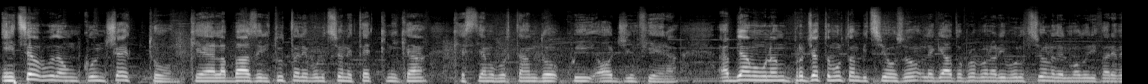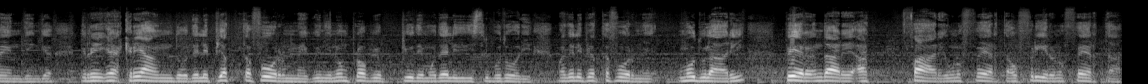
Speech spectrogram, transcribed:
Iniziamo proprio da un concetto che è alla base di tutta l'evoluzione tecnica che stiamo portando qui oggi in fiera. Abbiamo un progetto molto ambizioso legato proprio a una rivoluzione del modo di fare vending, creando delle piattaforme, quindi non proprio più dei modelli di distributori, ma delle piattaforme modulari per andare a fare un'offerta, offrire un'offerta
